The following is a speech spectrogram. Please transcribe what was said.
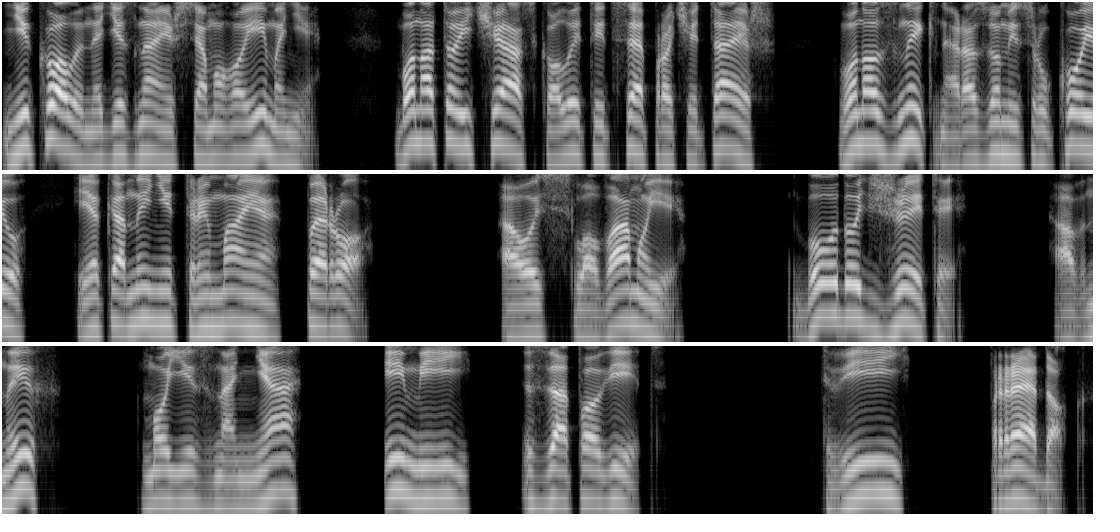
ніколи не дізнаєшся мого імені, бо на той час, коли ти це прочитаєш, воно зникне разом із рукою, яка нині тримає перо. А ось слова мої будуть жити, а в них мої знання і мій заповіт. Твій предок.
